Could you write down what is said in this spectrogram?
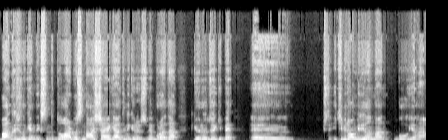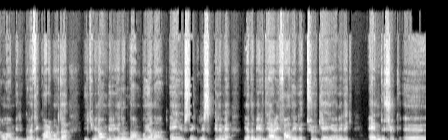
Bankacılık endeksinde dolar bazında aşağıya geldiğini görüyoruz ve burada görüldüğü gibi e, işte 2011 yılından bu yana olan bir grafik var burada. 2011 yılından bu yana en yüksek risk primi ya da bir diğer ifadeyle Türkiye'ye yönelik en düşük e,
